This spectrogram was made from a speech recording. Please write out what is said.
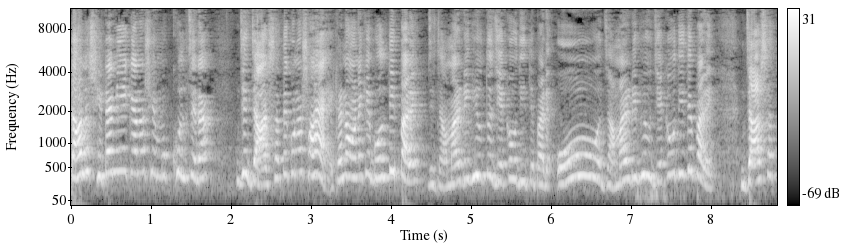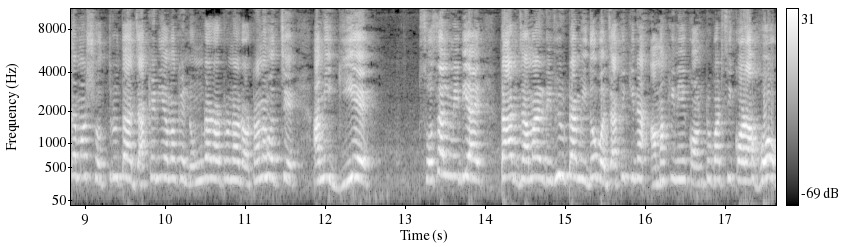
তাহলে সেটা নিয়ে কেন সে মুখ খুলছে না? যে যার সাথে কোনো সহায় এখানে অনেকে বলতেই পারে যে জামার রিভিউ তো যে কেউ দিতে পারে। ও, জামার রিভিউ যে কেউ দিতে পারে। যার সাথে আমার শত্রুতা, যাকে নিয়ে আমাকে নোংরা রটনা রটানো হচ্ছে, আমি গিয়ে সোশ্যাল মিডিয়ায় তার জামার রিভিউটা আমি দেবো যাতে কিনা আমাকে নিয়ে কন্ট্রোভার্সি করা হোক।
